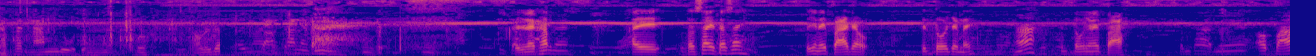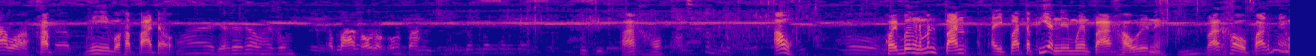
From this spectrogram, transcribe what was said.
ครับแพทน้ำอยู่ตรงเขาเลยเด้อสามคันเนี่ยเป็นยังไงครับไอ้ตาไส้ตาไส้เป็นยังไงปลาเจ้าเป็นตัวจังไหนฮะเป็นตัวยังไงปลาสั มภาษณ์เนี่ยเอาปลาบ่ครับ มีบ่ครับปลาเจ้าเดี๋ยวเดี๋ยวเดี๋ยวให้ผมเอาปลาเขาดอกเอาปลาปลาเขา เอ้าโอ้คอยเบิ้งนะมันปลาไอ้ปลาตะเพียนนี่เหมือนปลาเขาเลยเนี่ยปลาเขาปลาแมว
